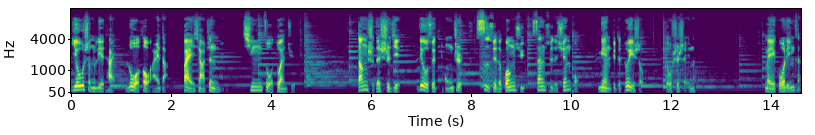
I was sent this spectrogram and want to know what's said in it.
优胜劣汰，落后挨打，败下阵来，轻作断绝。当时的世界，六岁的同治，四岁的光绪，三岁的宣统，面对的对手都是谁呢？美国林肯，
